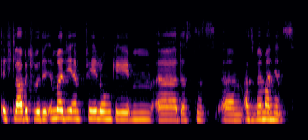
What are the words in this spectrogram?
ich glaube, ich würde immer die Empfehlung geben, äh, dass das, ähm, also wenn man jetzt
